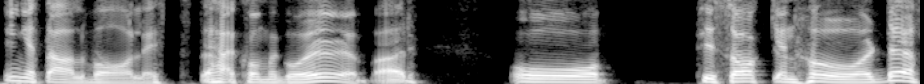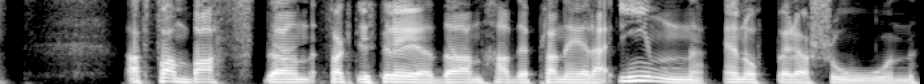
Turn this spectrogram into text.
inget allvarligt. Det här kommer gå över. Och till saken hörde att van Basten faktiskt redan hade planerat in en operation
